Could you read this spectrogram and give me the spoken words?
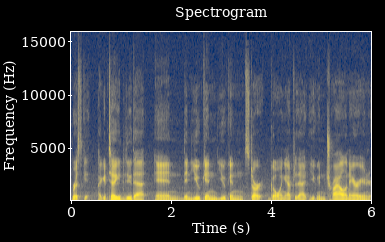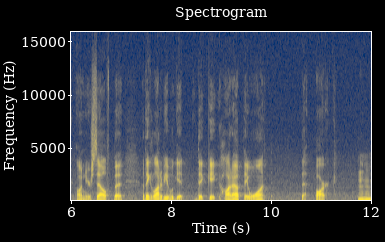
brisket. I could tell you to do that, and then you can you can start going after that. You can trial and error on yourself. But I think a lot of people get that get caught up. They want that bark, mm-hmm.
